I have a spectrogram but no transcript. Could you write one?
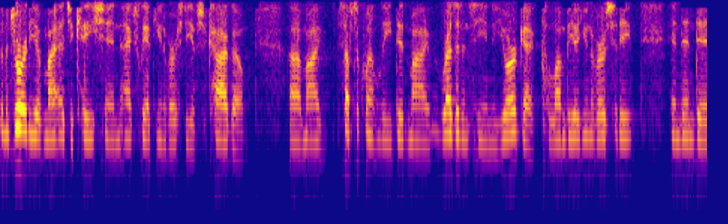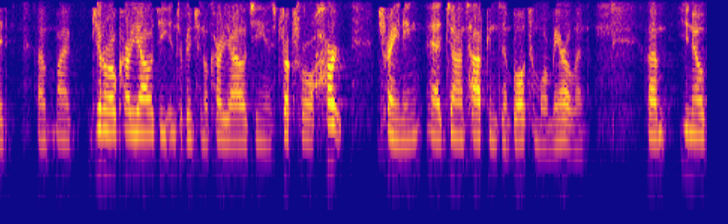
the majority of my education actually at the University of Chicago. Um, I subsequently did my residency in New York at Columbia University, and then did uh, my general cardiology, interventional cardiology, and structural heart training at Johns Hopkins in Baltimore, Maryland. Um, you know,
